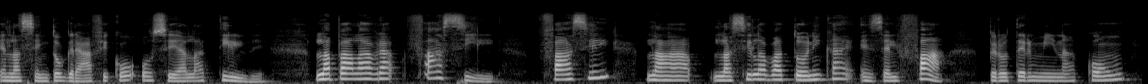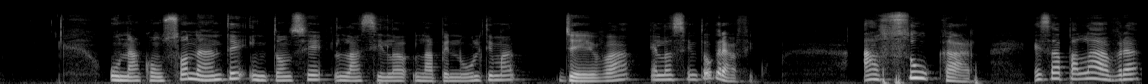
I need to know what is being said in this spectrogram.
el acento gráfico, o sea, la tilde. La palabra fácil. Fácil, la, la sílaba tónica es el fa, pero termina con una consonante, entonces la, la penúltima lleva el acento gráfico. Azúcar. Esa palabra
